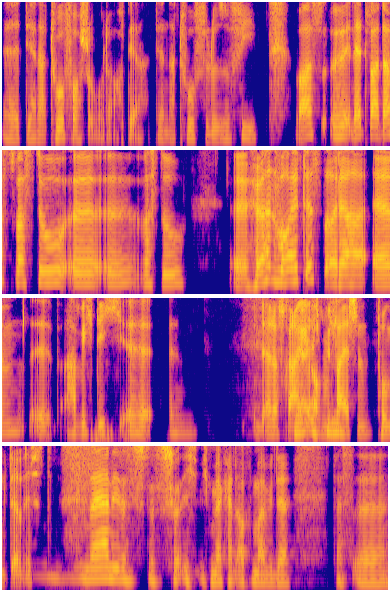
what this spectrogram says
äh, der Naturforschung oder auch der, der Naturphilosophie. War es äh, in etwa das, was du, äh, äh was du äh, hören wolltest, oder ähm, äh, habe ich dich ähm, in deiner Frage ja, auf den falschen Punkt erwischt. Naja, nee, das ist, das ist schon, ich, ich merke halt auch immer wieder, dass, äh,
